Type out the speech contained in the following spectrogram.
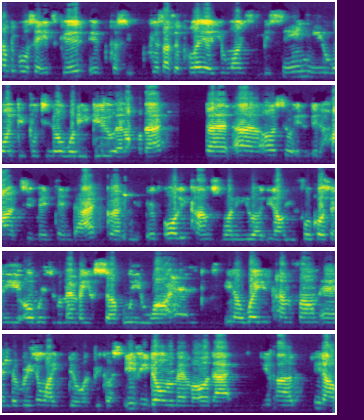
some people say it's good because because as a player you want to be seen, you want people to know what you do and all that. But uh, also it, it's hard to maintain that. But it, it only comes when you are, you know you focus and you always remember yourself, who you are, and you know where you come from and the reason why you do it. Because if you don't remember all that, you have you know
